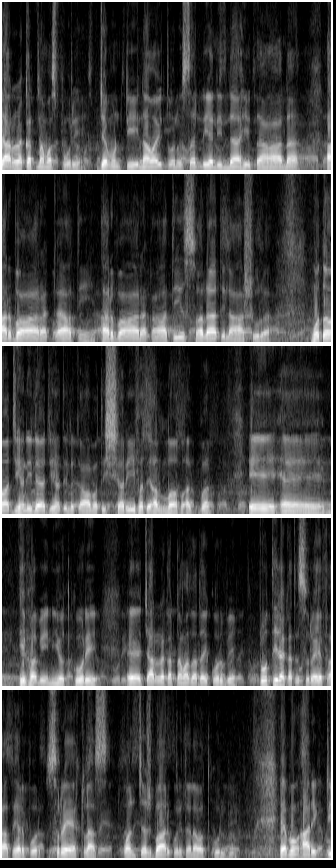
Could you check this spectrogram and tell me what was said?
চার রাকাত নামাজ পড়ে, যেমনটি নাওয়াইতু নুসাল্লি লিল্লাহি তাআলা আরবা রাকাতি আরবা রাকাতি সালাতিল আশুরা মুতাওয়াজ্জিহান ইলা জিহাতিল কাবাতি শরীফাতে আল্লাহ আকবার এভাবে নিয়ত করে চার রাকাত নামাজ আদায় করবে। প্রতি রাকাতে সুরায় ফাতিহার পর সূরা ইখলাস পঞ্চাশ বার করে তেলাওয়াত করবে। এবং আরেকটি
